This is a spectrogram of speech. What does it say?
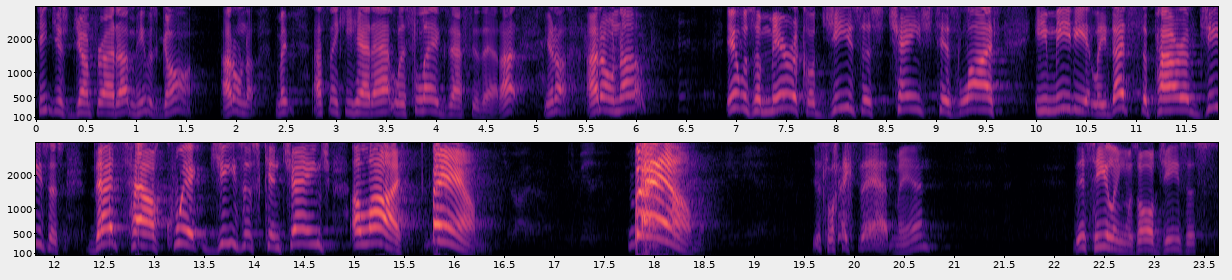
he just jumped right up and he was gone. I don't know. Maybe, I think he had atlas legs after that. I, you know, I don't know. It was a miracle. Jesus changed his life immediately. That's the power of Jesus. That's how quick Jesus can change a life. Bam! Bam! Just like that, man. This healing was all Jesus.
